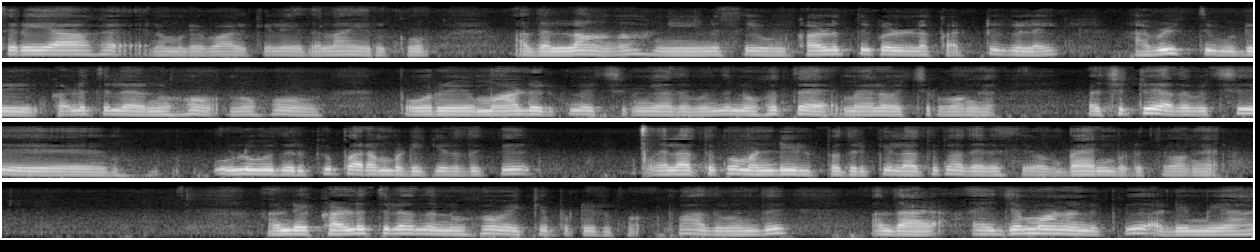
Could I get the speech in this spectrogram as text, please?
சிறையாக நம்முடைய வாழ்க்கையில் இதெல்லாம் இருக்கும். அதெல்லாம் நீ என்ன செய் உன் கழுத்துக்குள்ள கட்டுகளை அவிழ்த்து விடு. கழுத்தில் நுகம் நுகம். இப்போ ஒரு மாடு இருக்குன்னு வச்சுக்கோங்க அதை வந்து நுகத்தை மேலே வச்சுருவாங்க. வச்சுட்டு அதை வச்சு உழுவதற்கு பரம்படிக்கிறதுக்கு எல்லாத்துக்கும் வண்டி இழுப்பதற்கு எல்லாத்துக்கும் அதை என்ன செய்வாங்க பயன்படுத்துவாங்க. அந்த கழுத்தில் அந்த நுகம் வைக்கப்பட்டிருக்கும். அப்போ அது வந்து அந்த எஜமானனுக்கு அடிமையாக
